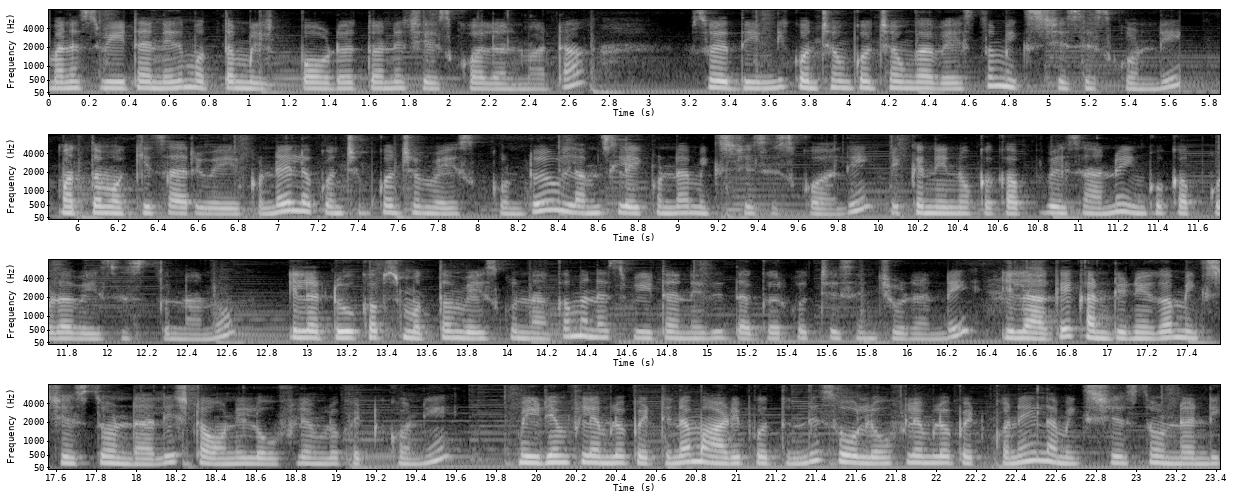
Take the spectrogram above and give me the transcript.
మన స్వీట్ అనేది మొత్తం మిల్క్ పౌడర్తోనే చేసుకోవాలన్నమాట. సో దీన్ని కొంచెం కొంచెంగా వేస్తూ మిక్స్ చేసేసుకోండి. మొత్తం ఒకేసారి వేయకుండా ఇలా కొంచెం కొంచెం వేసుకుంటూ లమ్స్ లేకుండా మిక్స్ చేసేసుకోవాలి. ఇక్కడ నేను ఒక కప్ వేసాను ఇంకో కప్ కూడా వేసేస్తున్నాను. ఇలా టూ కప్స్ మొత్తం వేసుకున్నాక మన స్వీట్ అనేది దగ్గరకు వచ్చేసింది చూడండి. ఇలాగే కంటిన్యూగా మిక్స్ చేస్తూ ఉండాలి స్టవ్ని లో ఫ్లేమ్లో పెట్టుకొని మీడియం ఫ్లేమ్లో పెట్టినా మాడిపోతుంది సో లో ఫ్లేమ్లో పెట్టుకొని ఇలా మిక్స్ చేస్తూ ఉండండి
